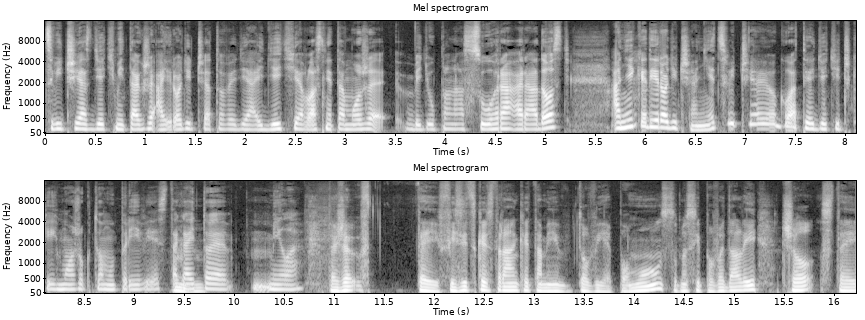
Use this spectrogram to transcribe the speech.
cvičia s deťmi, takže aj rodičia to vedia, aj deti a vlastne tam môže byť úplná súhra a radosť. A niekedy rodičia necvičia jogu a tie detičky ich môžu k tomu priviesť, tak mm-hmm. aj mhm. to je milé. Takže v tej fyzickej stránke tam im to vie pomôcť, to sme si povedali. Čo z tej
